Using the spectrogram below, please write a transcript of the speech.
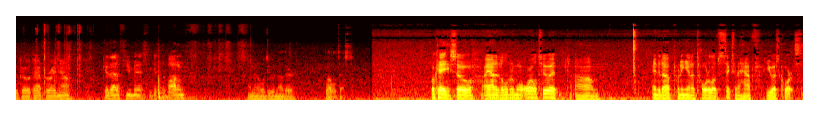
We'll go with that for right now. Give that a few minutes to get to the bottom and then we'll do another level test. Okay, so I added a little bit more oil to it. Um, ended up putting in a total of six and a half US quarts.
